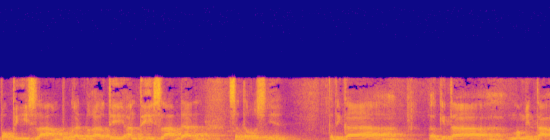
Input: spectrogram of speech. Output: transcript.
popi Islam, bukan berarti anti Islam dan seterusnya ketika eh, kita meminta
